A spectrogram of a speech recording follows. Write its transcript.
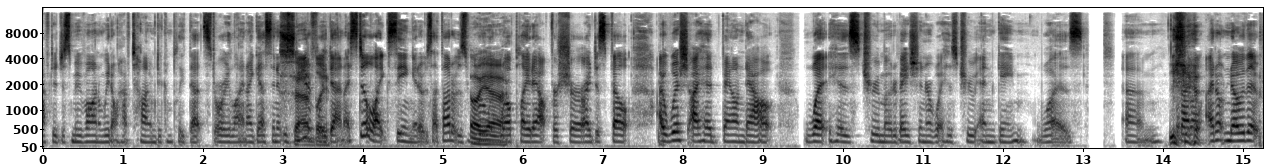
have to just move on and we don't have time to complete that storyline I guess and it was beautifully done I still like seeing it it was I thought it was Oh, really yeah. well played out for sure. I just felt I wish I had found out what his true motivation or what his true end game was. Um, but I Yeah. don't I don't know that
